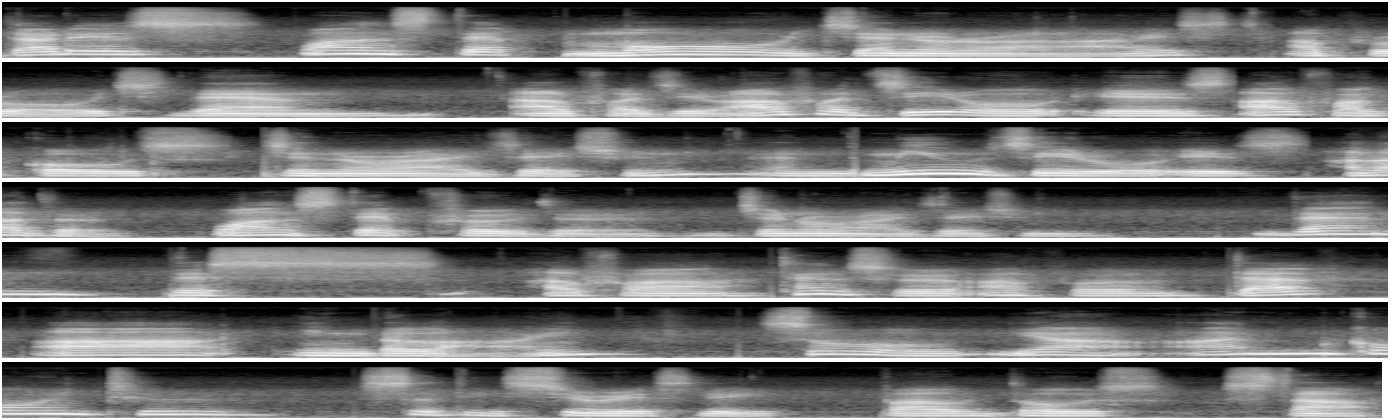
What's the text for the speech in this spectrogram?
That is one step more generalized approach than alpha zero. Alpha zero is AlphaGo's generalization, and mu zero is another one step further generalization then this alpha tensor, alpha dev are in the line. So yeah, I'm going to study seriously about those stuff.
